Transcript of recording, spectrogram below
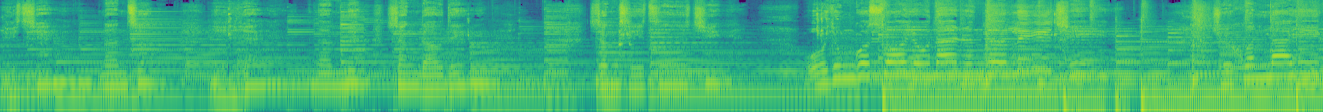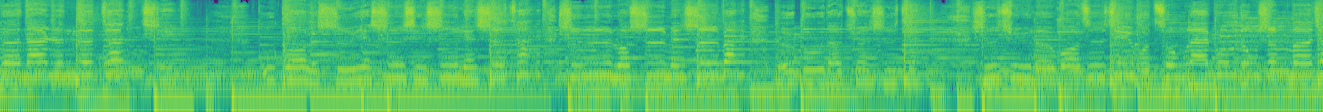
一劫难测，一夜难眠，想到底。起自己，我用过所有男人的力气，却换来一个男人的叹息。度过了失业、失信、失恋、失态、失落、失眠、失败，得不到全世界，失去了我自己。我从来不懂什么叫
